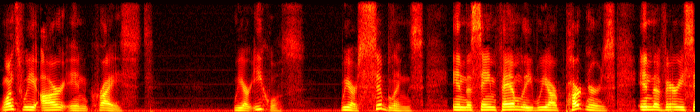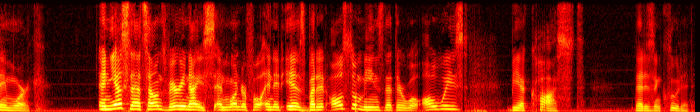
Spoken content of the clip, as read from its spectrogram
Once we are in Christ, we are equals. We are siblings in the same family. We are partners in the very same work. And yes, that sounds very nice and wonderful, and it is, but it also means that there will always be a cost that is included.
